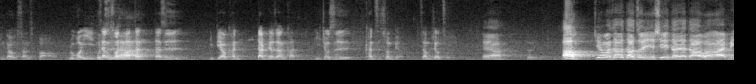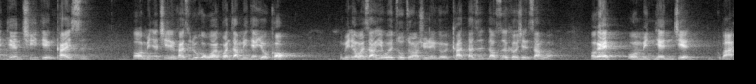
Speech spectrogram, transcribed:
应该有三十八。如果以这样算的话，但但是你不要看，但你不要这样看，你就是看尺寸表，这样比较准。对啊。对。好，今天晚上要到这里，谢谢大家，大家晚安。明天七点开始，哦，明天七点开始。如果我馆长明天有空，我明天晚上也会做重要训练给，各位看。但是老师的课线上完，OK，我们明天见，Goodbye。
